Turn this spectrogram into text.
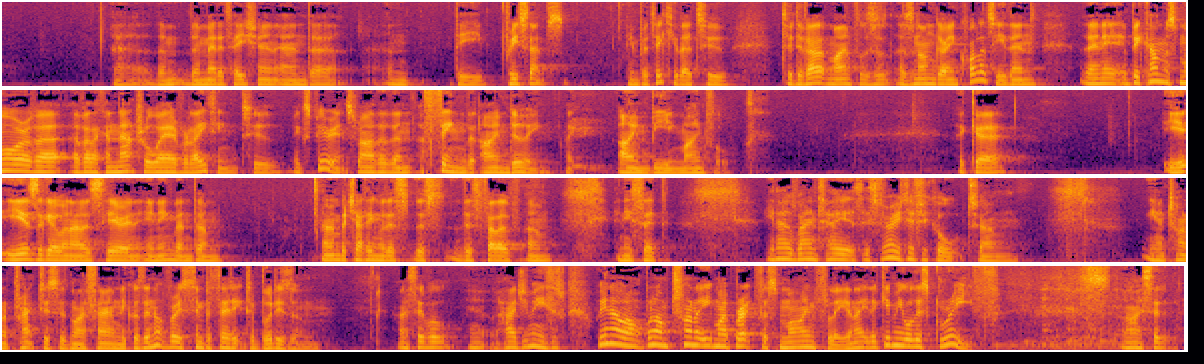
uh, the the meditation and uh, and the precepts in particular to to develop mindfulness as, an ongoing quality, then then it becomes more of a of a, like a natural way of relating to experience rather than a thing that I'm doing, like I'm being mindful. like uh, years ago when I was here in, in England, um, I remember chatting with this this this fellow, um, and he said, "You know, Bhante, it's it's very difficult." Um, you know, trying to practice with my family because they're not very sympathetic to Buddhism. I said, Well, you know, how do you mean? He says, Well, you know, when I'm trying to eat my breakfast mindfully and they, give me all this grief. and I said,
